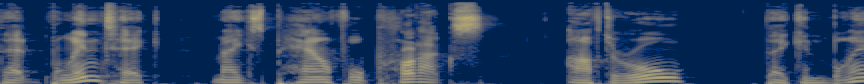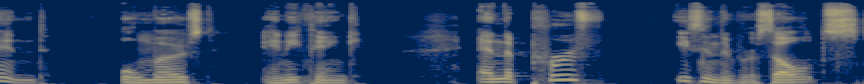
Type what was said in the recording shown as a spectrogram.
that Blendtec makes powerful products. After all, they can blend almost anything. And the proof is in the results.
